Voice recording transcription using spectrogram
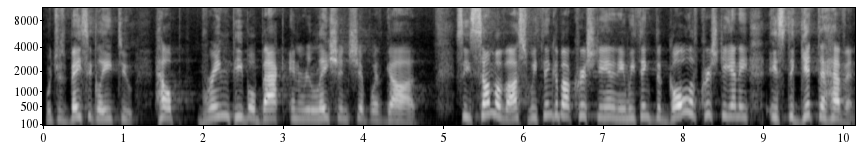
which was basically to help bring people back in relationship with God. See, some of us, we think about Christianity and we think the goal of Christianity is to get to heaven.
